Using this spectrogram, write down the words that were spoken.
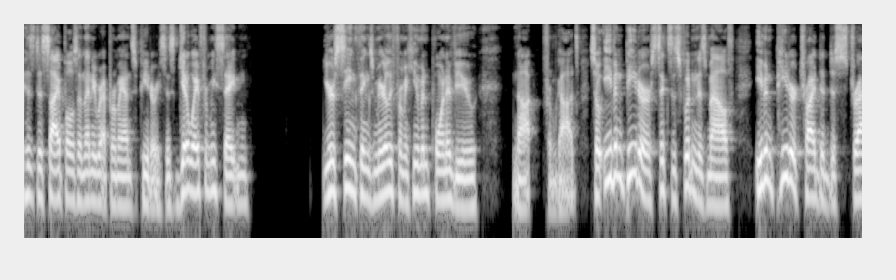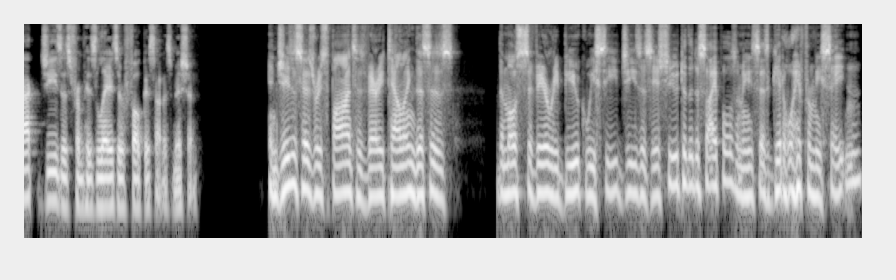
his disciples, and then he reprimands Peter. He says, Get away from me, Satan. You're seeing things merely from a human point of view, not from God's. So even Peter sticks his foot in his mouth. Even Peter tried to distract Jesus from his laser focus on his mission. And Jesus' response is very telling. This is the most severe rebuke we see Jesus issue to the disciples. I mean, he says, Get away from me, Satan.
